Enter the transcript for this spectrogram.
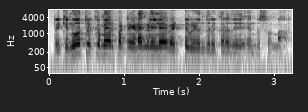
இன்றைக்கு நூற்றுக்கும் மேற்பட்ட இடங்களிலே வெட்டு விழுந்திருக்கிறது என்று சொன்னார்.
